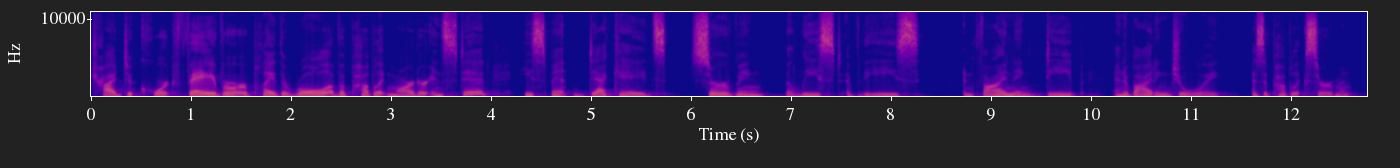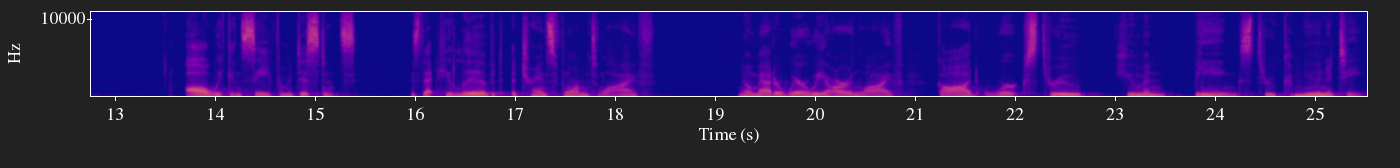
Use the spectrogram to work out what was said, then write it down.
tried to court favor or play the role of a public martyr. Instead, he spent decades serving the least of these and finding deep and abiding joy as a public servant. All we can see from a distance is that he lived a transformed life. No matter where we are in life, God works through human beings, through community,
